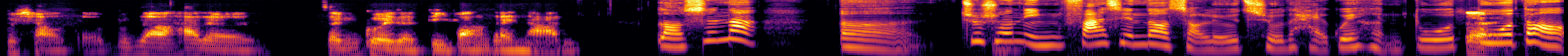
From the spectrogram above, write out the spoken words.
不晓得，不知道它的珍贵的地方在哪里。老师，那。呃，就说您发现到小琉球的海龟很多，多到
